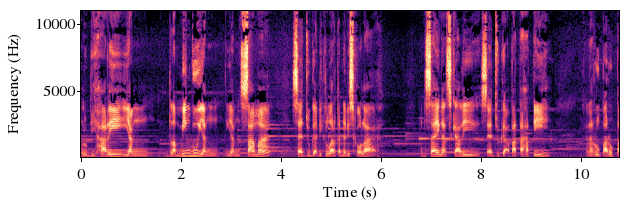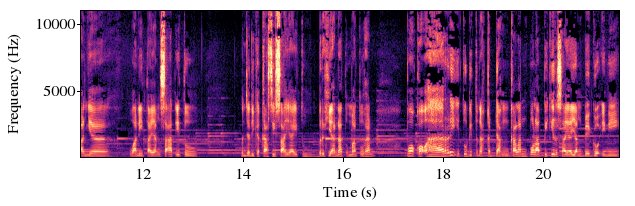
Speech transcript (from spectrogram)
Lalu di hari yang dalam minggu yang yang sama saya juga dikeluarkan dari sekolah dan saya ingat sekali saya juga patah hati karena rupa-rupanya wanita yang saat itu menjadi kekasih saya itu berkhianat umat Tuhan. Pokok hari itu di tengah kedangkalan pola pikir saya yang bego ini,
